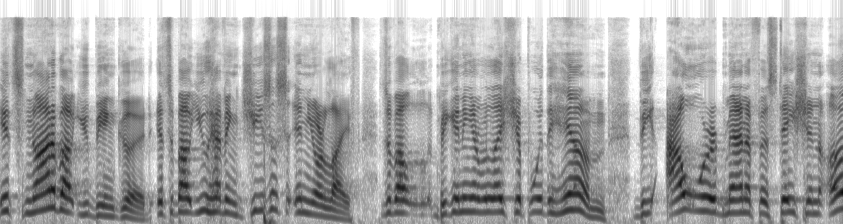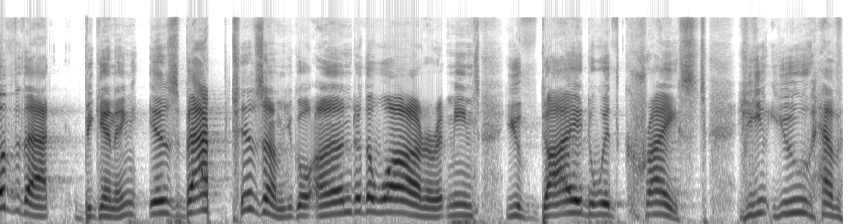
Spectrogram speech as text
It's not about you being good. It's about you having Jesus in your life. It's about beginning a relationship with Him. The outward manifestation of that beginning is baptism. You go under the water. It means you've died with Christ. He, you, have,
